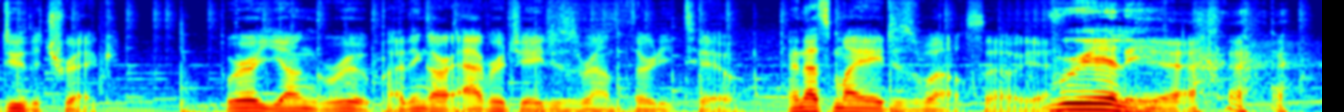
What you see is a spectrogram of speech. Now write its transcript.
do the trick. We're a young group. I think our average age is around 32. And that's my age as well, so yeah. Really? Yeah.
